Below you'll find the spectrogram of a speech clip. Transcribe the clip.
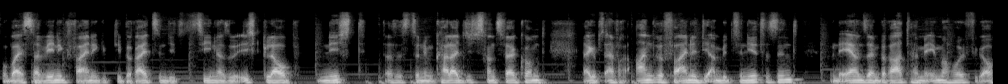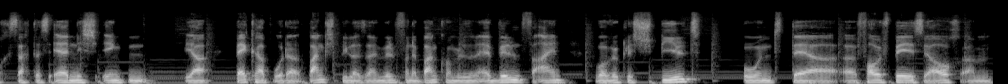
wobei es da wenig Vereine gibt, die bereit sind, die zu ziehen. Also ich glaube nicht, dass es zu einem Kalajic-Transfer kommt. Da gibt es einfach andere Vereine, die ambitionierter sind. Und er und sein Berater haben ja immer häufiger auch gesagt, dass er nicht irgendein ja, Backup oder Bankspieler sein will, von der Bank kommen will, sondern er will einen Verein, wo er wirklich spielt. Und der äh, VfB ist ja auch ähm,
